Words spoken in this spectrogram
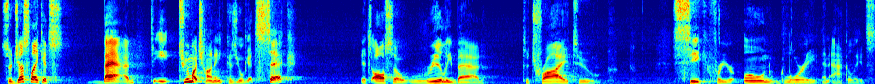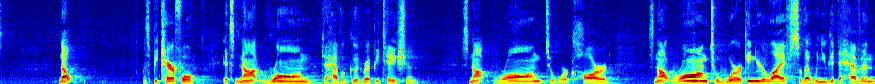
So just like it's bad to eat too much honey because you'll get sick. It's also really bad to try to seek for your own glory and accolades. Now, let's be careful. It's not wrong to have a good reputation. It's not wrong to work hard. It's not wrong to work in your life so that when you get to heaven,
